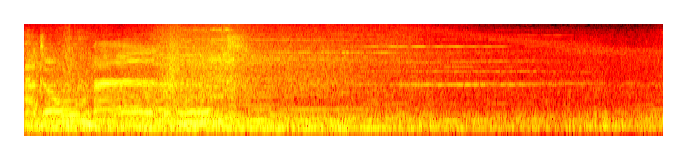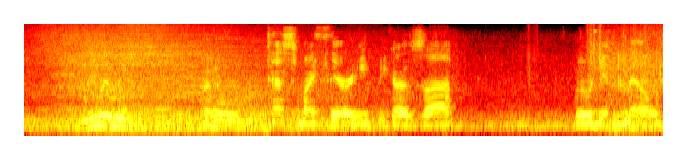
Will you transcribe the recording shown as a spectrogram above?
I don't mind. Test my theory because uh, we were getting milled.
